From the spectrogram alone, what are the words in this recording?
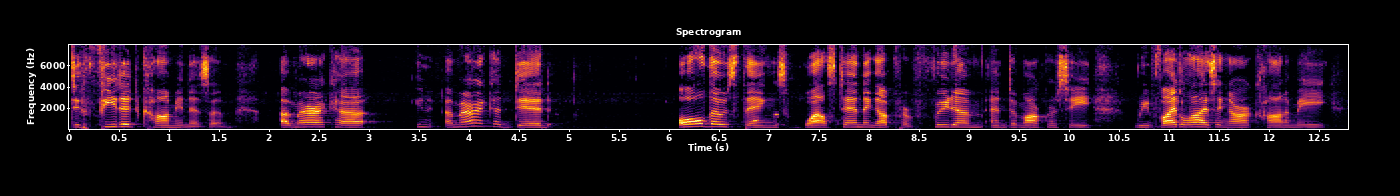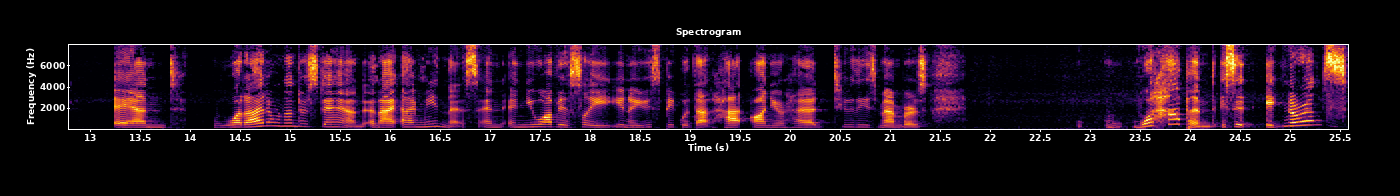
defeated communism. America, you know, America did all those things while standing up for freedom and democracy, revitalizing our economy. And what I don't understand, and I, I mean this, and, and you obviously, you know, you speak with that hat on your head to these members what happened? Is it ignorance?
